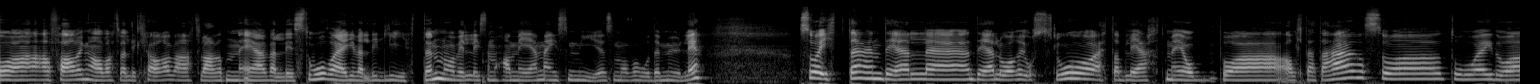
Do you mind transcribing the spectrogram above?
Og erfaringa har vært veldig klar over at verden er veldig stor, og jeg er veldig liten og vil liksom ha med meg så mye som overhodet mulig. Så etter en del, eh, del år i Oslo og etablert med jobb og alt dette her, så dro jeg da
